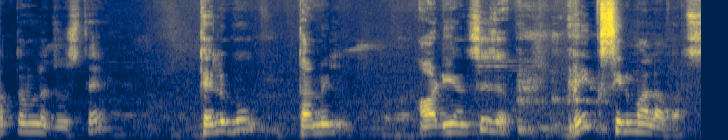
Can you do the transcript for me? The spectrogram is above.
మొత్తంలో చూస్తే Telugu Tamil audience is big cinema lovers.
